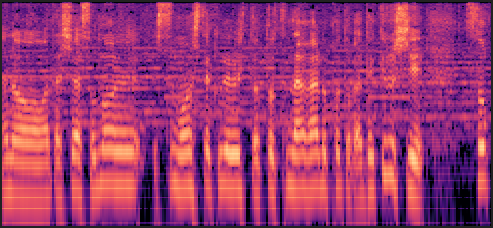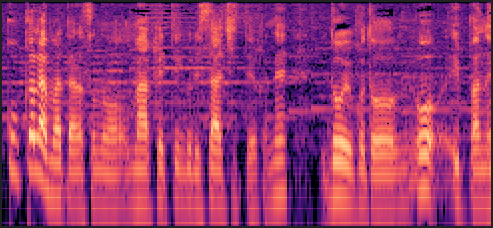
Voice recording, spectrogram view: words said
あの私はその質問してくれる人とつながることができるしそこからまたそのマーケティングリサーチっていうかねどういうことを一般の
